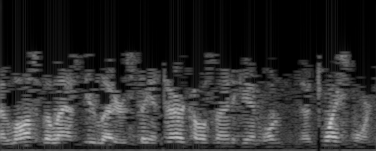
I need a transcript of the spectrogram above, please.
I lost the last two letters. Say entire call sign again, one uh, twice more.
